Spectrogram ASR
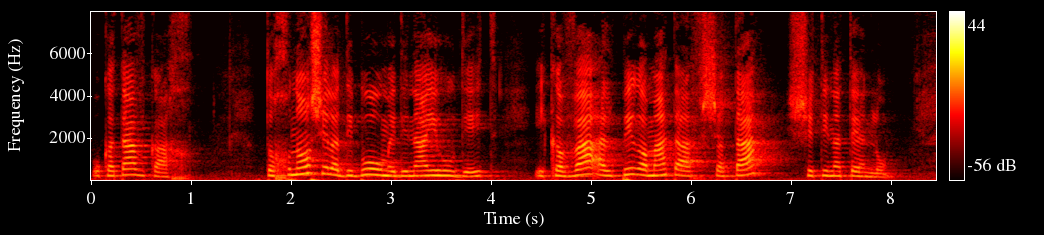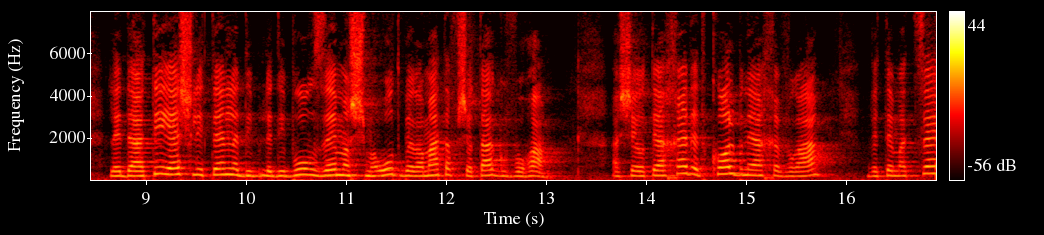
הוא כתב כך: תוכנו של הדיבור מדינה יהודית ייקבע על פי רמת ההפשטה שתינתן לו. לדעתי יש ליתן לדיבור זה משמעות ברמת הפשטה גבוהה, אשר תאחד את כל בני החברה ותמצה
